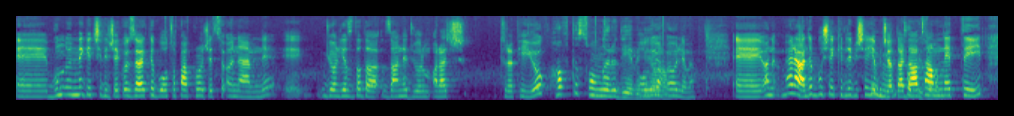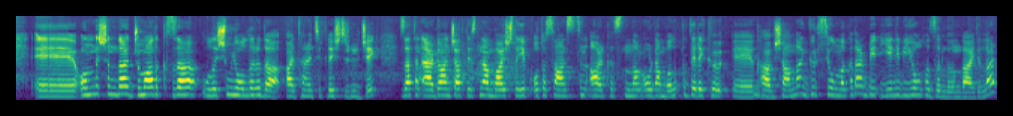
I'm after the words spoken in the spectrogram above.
E, bunun önüne geçilecek. Özellikle bu otopark projesi önemli. E, Göl yazıda da zannediyorum araç trafiği yok. Hafta sonları diye biliyorum. Oluyor öyle mi? Ee, hani herhalde bu şekilde bir şey yapacaklar. çok Daha güzel tam olur. net değil. Ee, onun dışında Cumalı Kız'a ulaşım yolları da alternatifleştirilecek. Zaten Erdoğan Caddesi'nden başlayıp Otosansit'in arkasından oradan Balıklıdere kö, e, kavşağından Gürs yoluna kadar bir yeni bir yol hazırlığındaydılar.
